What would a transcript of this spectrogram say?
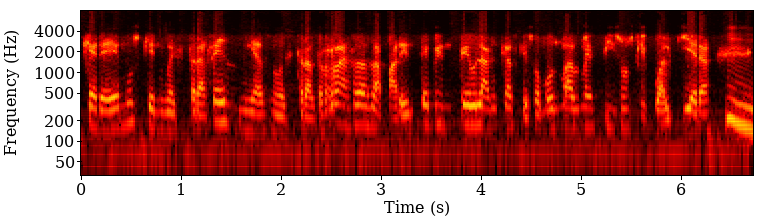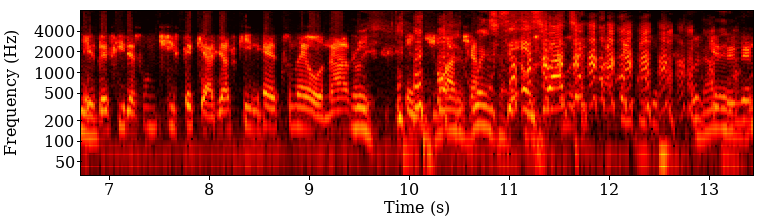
creemos que nuestras etnias, nuestras razas aparentemente blancas, que somos más mestizos que cualquiera, Mm. es decir, es un chiste que haya skinheads neonazis en Suacha. Sí, en Suacha. Pues ese es el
